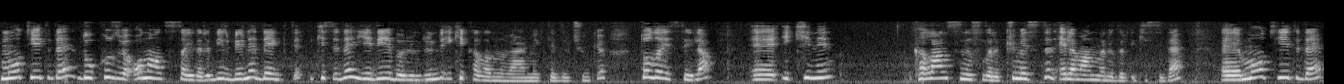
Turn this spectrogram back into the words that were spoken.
Mod 7'de 9 ve 16 sayıları birbirine denktir. İkisi de 7'ye bölündüğünde 2 kalanını vermektedir çünkü. Dolayısıyla e, 2'nin kalan sınıfları kümesinin elemanlarıdır ikisi de. E, mod 7'de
